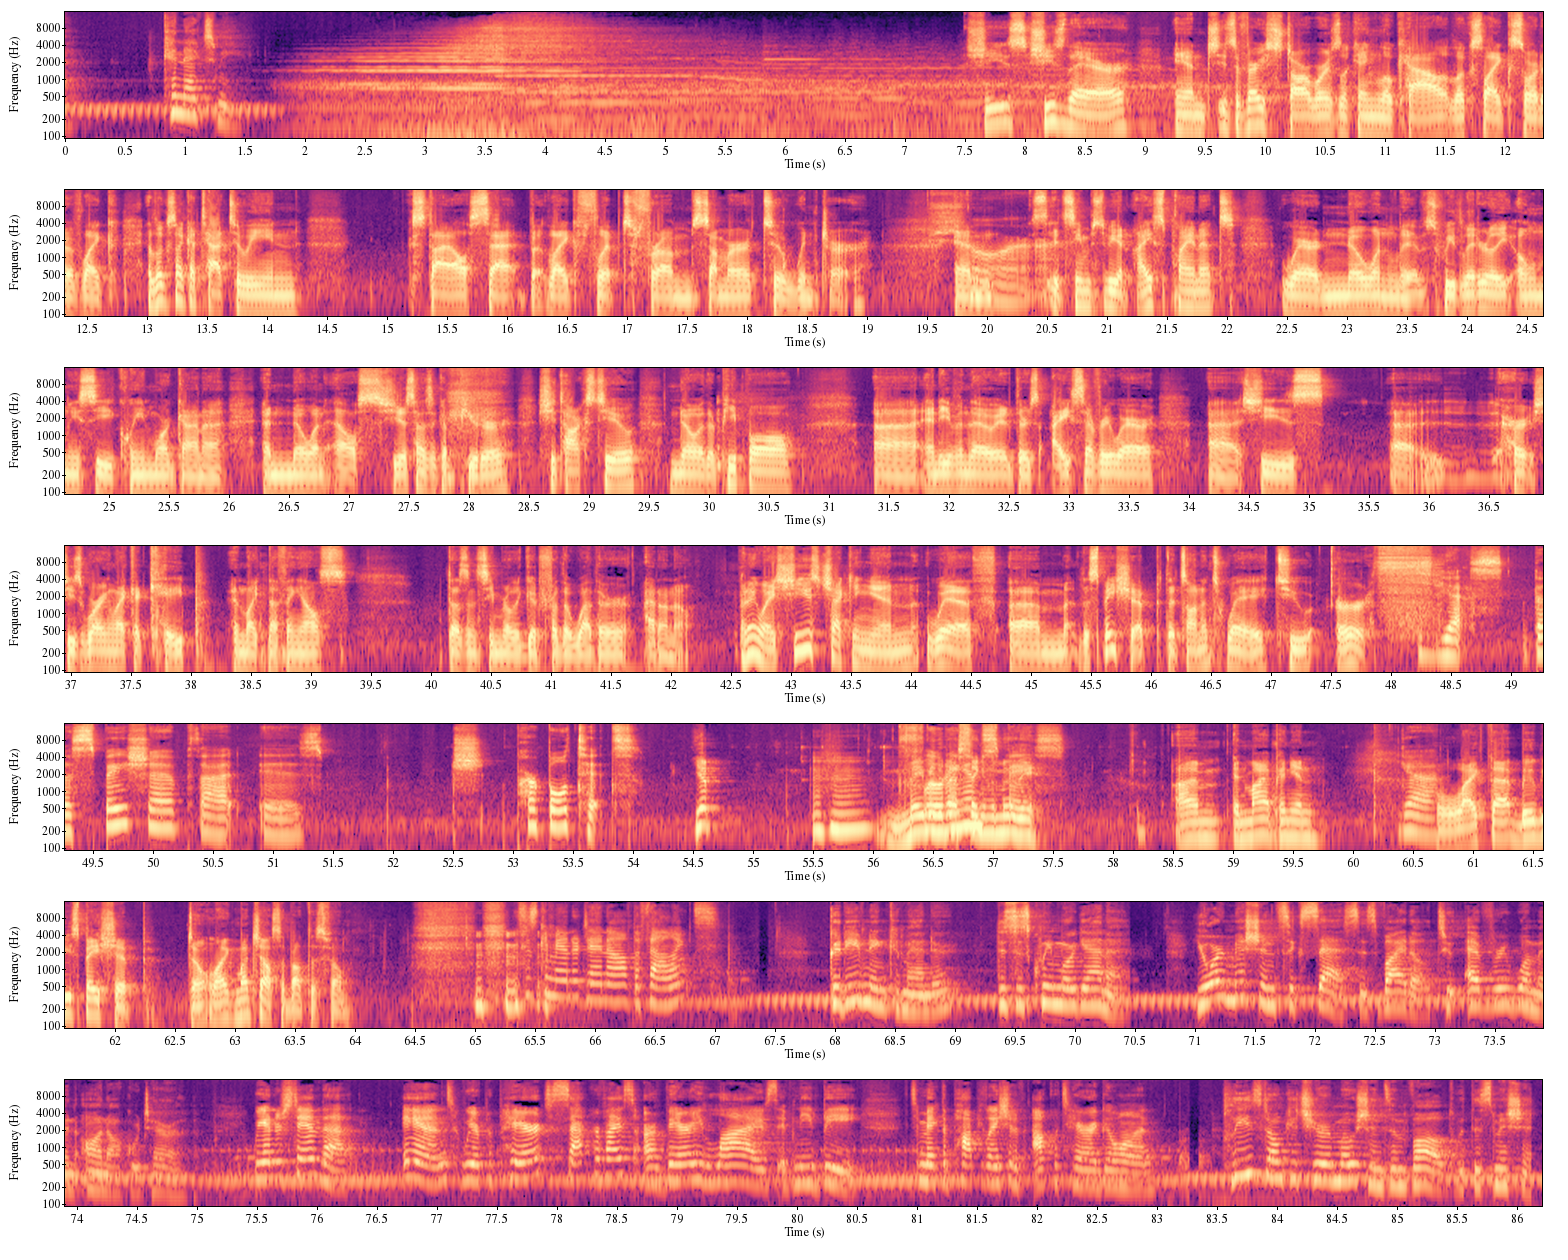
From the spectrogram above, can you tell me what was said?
Connect me. She's she's there, and it's a very Star Wars looking locale. It looks like sort of like it looks like a Tatooine style set, but like flipped from summer to winter. And Sure. it seems to be an ice planet where no one lives. We literally only see Queen Morgana and no one else. She just has a computer she talks to, no other people. Uh, and even though it, there's ice everywhere, uh, she's uh, her she's wearing like a cape and like nothing else. Doesn't seem really good for the weather. I don't know. But anyway, she's checking in with um, the spaceship that's on its way to Earth. Yes, the spaceship that is sh- purple tits. Yep. Mm-hmm. Maybe the best thing in in the movie. I'm, in my opinion, Yeah. like that booby spaceship. Don't like much else about this film. This is Commander Dana of the Phalanx. Good evening, Commander. This is Queen Morgana. Your mission success is vital to every woman on Aquaterra. We understand that, and we are prepared to sacrifice our very lives if need be to make the population of Aquaterra go on. Please don't get your emotions involved with this mission.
